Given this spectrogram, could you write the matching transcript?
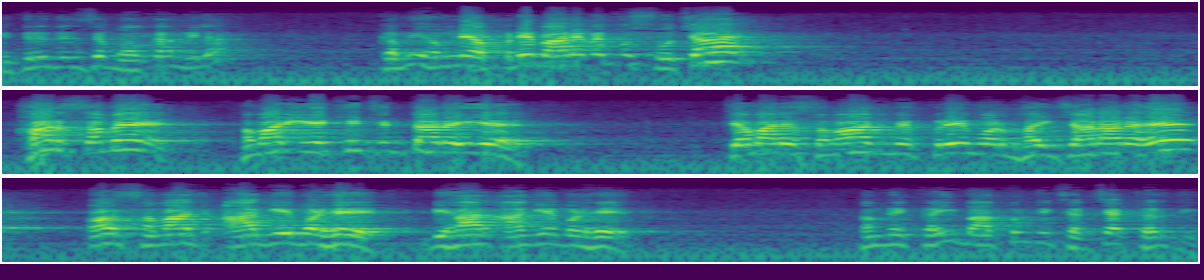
इतने दिन से मौका मिला, कभी हमने अपने बारे में कुछ सोचा है? हर समय हमारी एक ही चिंता रही है कि हमारे समाज में प्रेम और भाईचारा रहे और समाज आगे बढ़े, बिहार आगे बढ़े। हमने कई बातों की चर्चा कर दी।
